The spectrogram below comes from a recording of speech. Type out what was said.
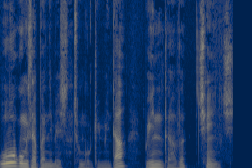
5504번님의 신청곡입니다. Wind of Change.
